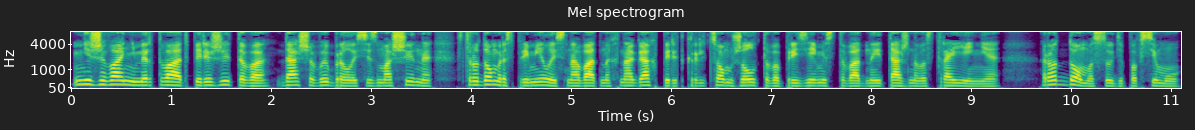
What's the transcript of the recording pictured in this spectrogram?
Ни жива, ни мертва от пережитого, Даша выбралась из машины, с трудом распрямилась на ватных ногах перед крыльцом желтого приземистого одноэтажного строения. Роддома, судя по всему.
